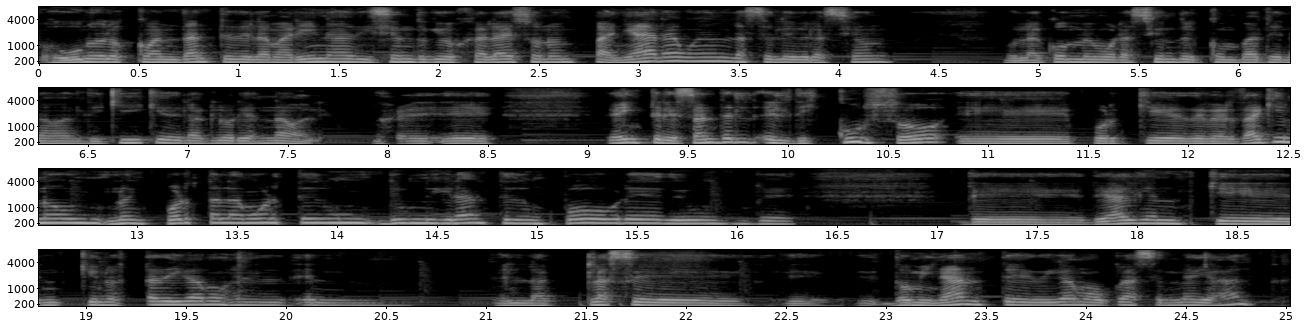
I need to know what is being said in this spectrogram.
o uno de los comandantes de la Marina diciendo que ojalá eso no empañara la celebración o la conmemoración del combate naval de Iquique de las glorias navales. Eh, eh, es interesante el, discurso eh, porque de verdad que no, importa la muerte de un, de un, migrante, de un pobre, de, un, de, alguien que, no está, digamos, en, en, la clase dominante, digamos, clases medias altas.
